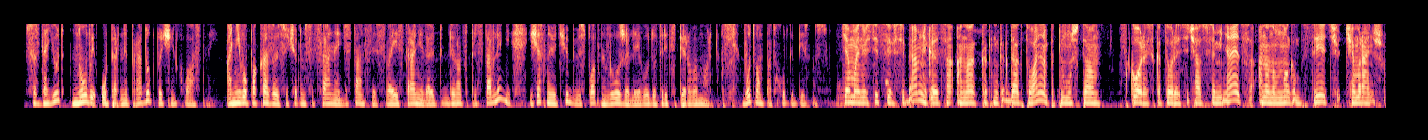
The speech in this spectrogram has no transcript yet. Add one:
создают новый оперный продукт, очень классный. Они его показывают с учетом социальной дистанции в своей стране, дают 12 представлений, и сейчас на YouTube бесплатно выложили его до 31 марта. Вот вам подход к бизнесу. Тема инвестиций в себя, мне кажется, она как никогда актуальна, потому что скорость, которая сейчас все меняется, она намного быстрее, чем раньше.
